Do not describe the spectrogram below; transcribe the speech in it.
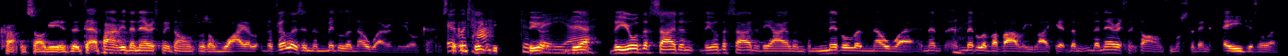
crap and soggy. It's, it's- apparently, the nearest McDonald's was a while. The villa's in the middle of nowhere in Mallorca. It's It would have to the, be, yeah. the other side and the other side of the island, middle of nowhere, mid, middle of a valley. Like it, the, the nearest McDonald's must have been ages away.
